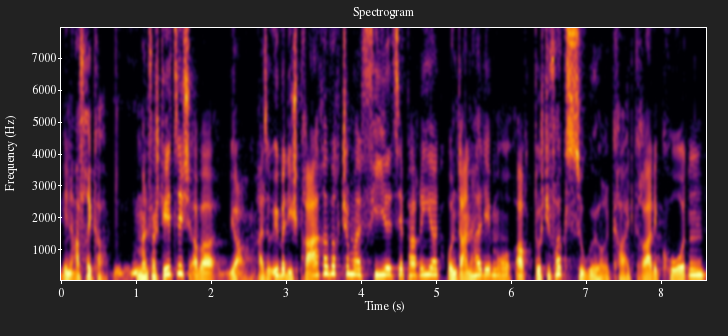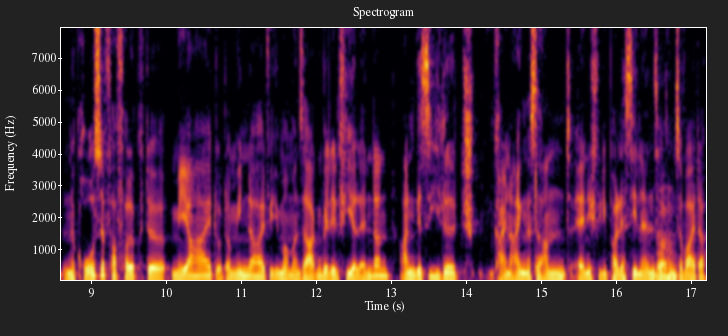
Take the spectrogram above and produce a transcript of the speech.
in Afrika. Man versteht sich, aber ja, also über die Sprache wird schon mal viel separiert und dann halt eben auch durch die Volkszugehörigkeit. Gerade Kurden, eine große verfolgte Mehrheit oder Minderheit, wie immer man sagen will, in vier Ländern angesiedelt, kein eigenes Land, ähnlich wie die Palästinenser mhm. und so weiter,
